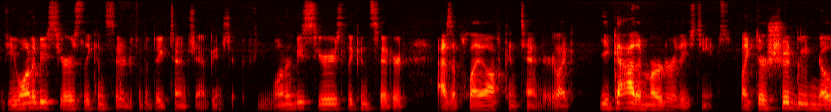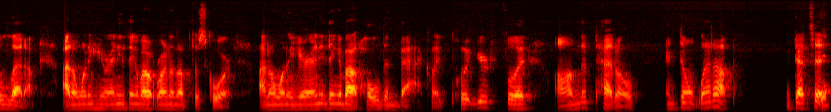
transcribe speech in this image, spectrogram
If you want to be seriously considered for the Big Ten championship, if you want to be seriously considered as a playoff contender, like you gotta murder these teams. Like there should be no let up. I don't want to hear anything about running up the score. I don't want to hear anything about holding back. Like put your foot on the pedal and don't let up. That's it.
